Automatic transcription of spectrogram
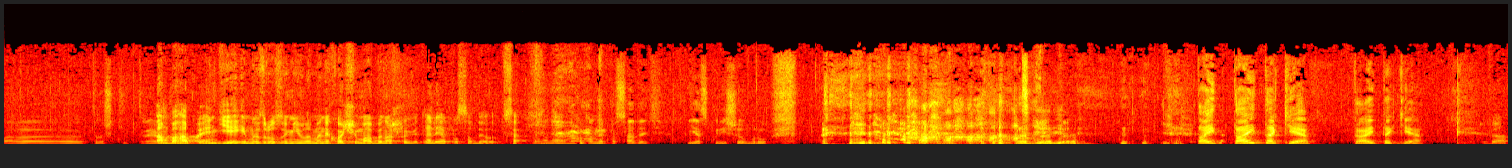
Е, трошки треба. Там багато NDA, ми зрозуміли. Ми не хочемо, аби нашого Віталія посадили. Все. Ну, Мене ніхто не посадить, я скоріше умру. та, й, та й таке. Та й таке. Так.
